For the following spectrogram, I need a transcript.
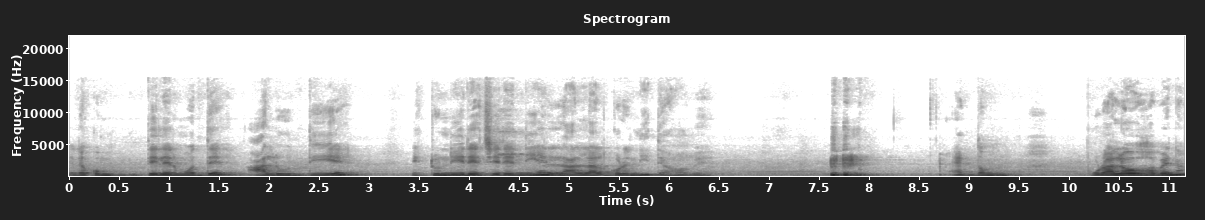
এরকম তেলের মধ্যে আলু দিয়ে একটু নেড়ে চেড়ে নিয়ে লাল লাল করে নিতে হবে। একদম পোড়ালেও হবে না,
